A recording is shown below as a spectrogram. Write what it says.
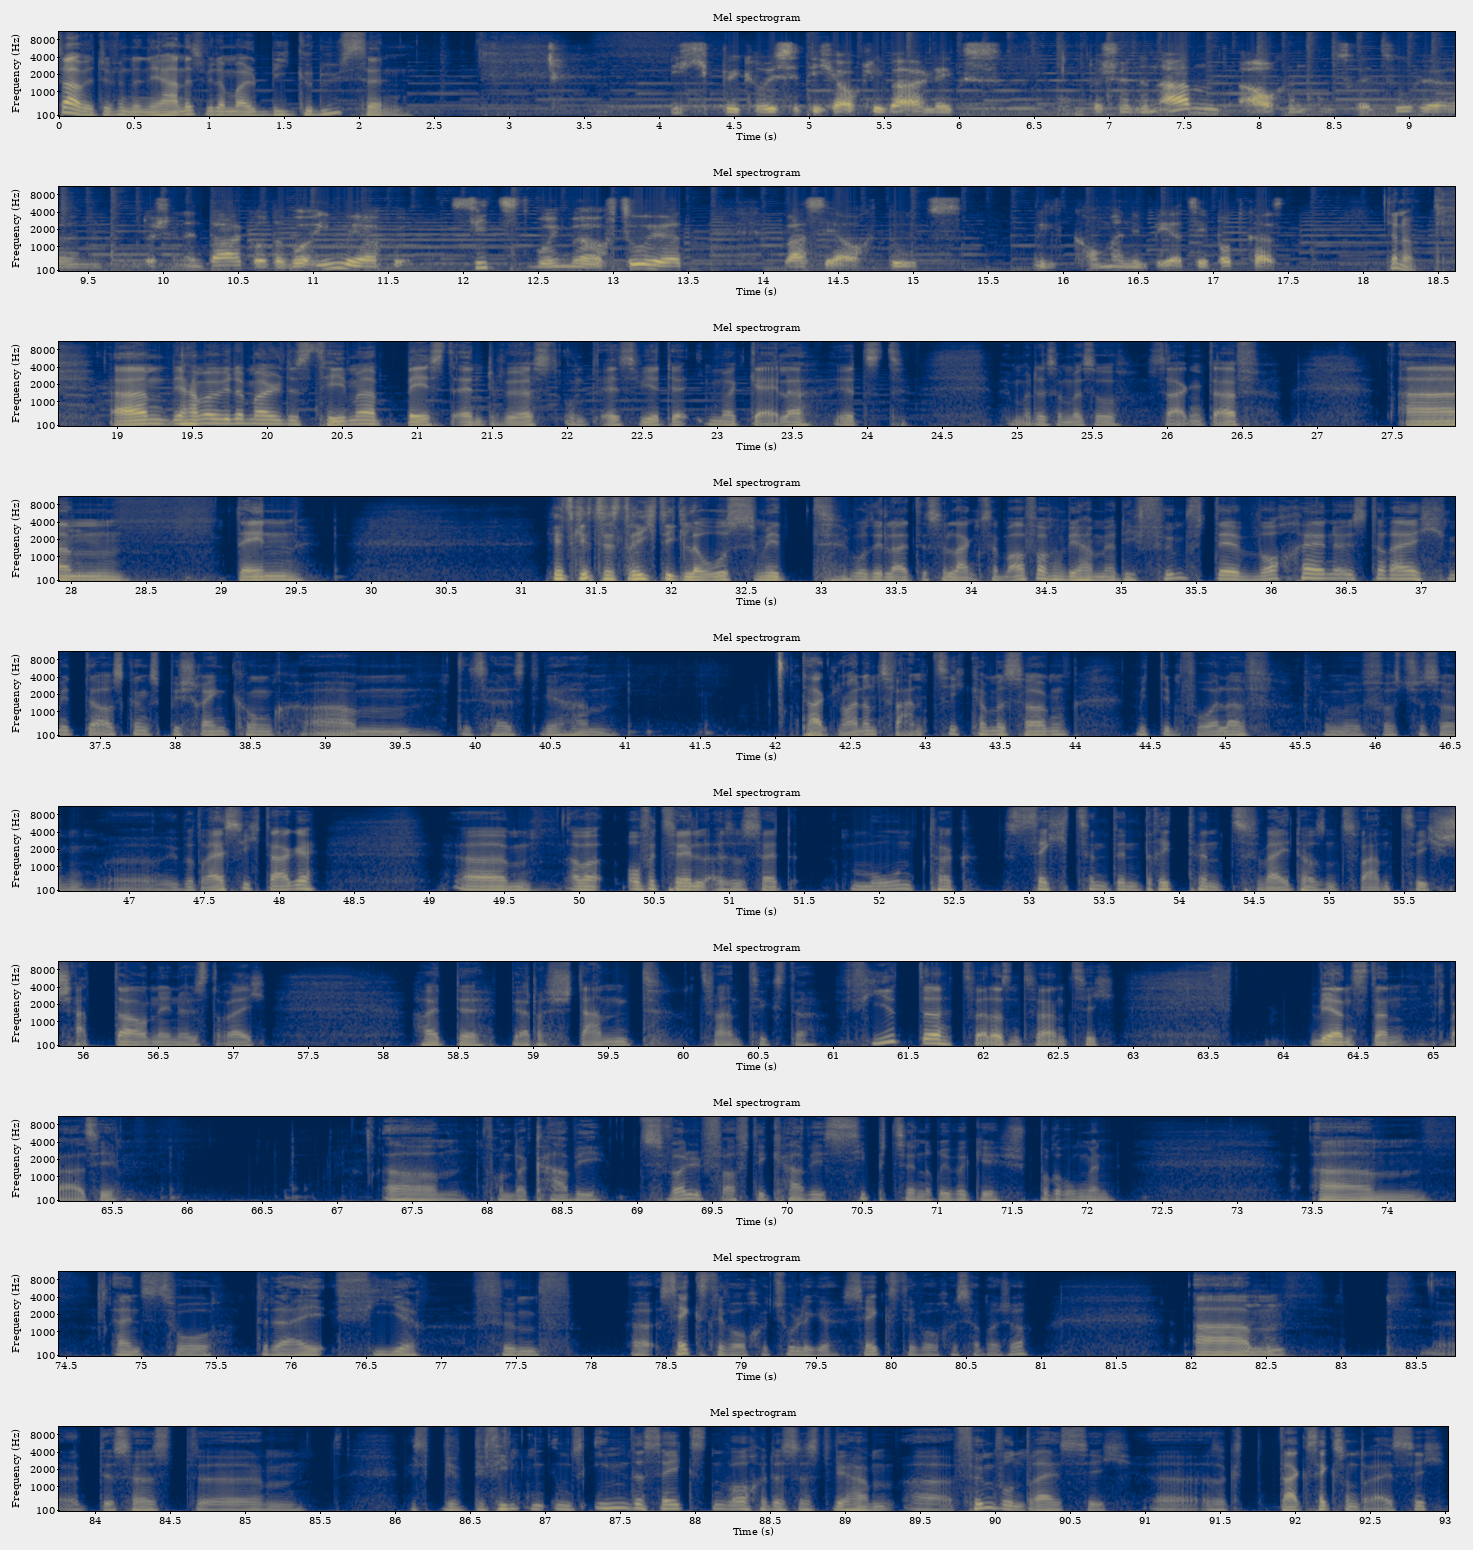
So, wir dürfen den Johannes wieder mal begrüßen. Ich begrüße dich auch, lieber Alex. Wunderschönen Abend, auch an unsere Zuhörer, einen wunderschönen Tag oder wo immer ihr auch sitzt, wo immer ihr auch zuhört, was ihr auch tut. Willkommen im BRC Podcast. Genau. Ähm, wir haben ja wieder mal das Thema Best and Worst und es wird ja immer geiler jetzt, wenn man das einmal so sagen darf. Ähm, denn jetzt geht es erst richtig los mit, wo die Leute so langsam aufwachen. Wir haben ja die fünfte Woche in Österreich mit der Ausgangsbeschränkung. Ähm, das heißt, wir haben Tag 29, kann man sagen, mit dem Vorlauf, kann man fast schon sagen, äh, über 30 Tage. Ähm, aber offiziell, also seit Montag, 16.03.2020, Shutdown in Österreich. Heute wäre der Stand 20.04.2020. Wären es dann quasi ähm, von der KW 12 auf die KW 17 rübergesprungen. Ähm, 1, 2, 3, 4, 5, äh, sechste Woche, Entschuldige, sechste Woche sind wir schon. Ähm, mhm. äh, das heißt, ähm, wir befinden uns in der sechsten Woche, das heißt, wir haben äh, 35, äh, also Tag 36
